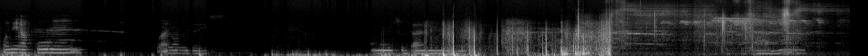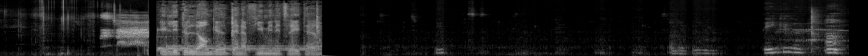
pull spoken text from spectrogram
Uni akong ano guys. Anong sudanon na A little longer than a few minutes later. Thank you, Lord. Ah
